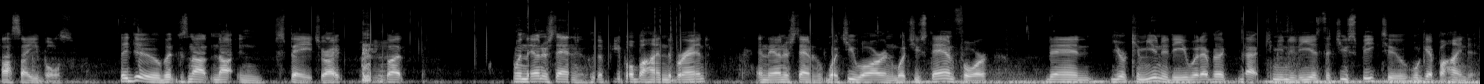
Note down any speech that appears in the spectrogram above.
acai bowls. They do, but it's not not in spades, right? Mm-hmm. but when they understand the people behind the brand and they understand what you are and what you stand for, then your community, whatever that community is that you speak to, will get behind it.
